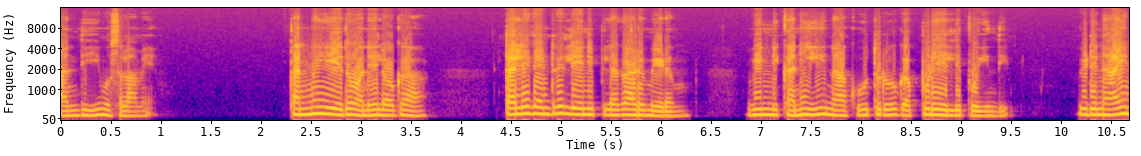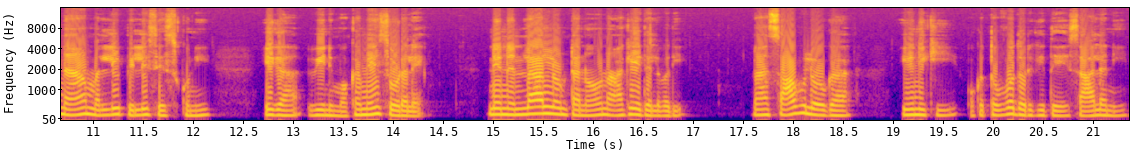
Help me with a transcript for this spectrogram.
అంది ముసలామె. తన్మయ్య ఏదో అనేలోగా తల్లిదండ్రి లేని పిల్లగాడు మేడం వీణ్ణి కని నా కూతురు గప్పుడే వెళ్ళిపోయింది వీడి నాయన మళ్ళీ పెళ్ళి చేసుకుని ఇక వీని ముఖమే చూడలే. నేనెన్లాళ్ళుంటానో నాకే తెలవది. నా సావులోగా ఈయనికి ఒక తొవ్వ దొరికితే సాలని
